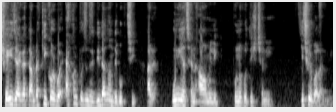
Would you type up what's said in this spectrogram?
সেই জায়গাতে আমরা কি করব? এখন পর্যন্ত দ্বিধাদ্বন্দ্বে ভুগছি। আর উনি আছেন আওয়ামী লীগ পুনঃপ্রতিষ্ঠা নিয়ে। কিছুই বলার নেই।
